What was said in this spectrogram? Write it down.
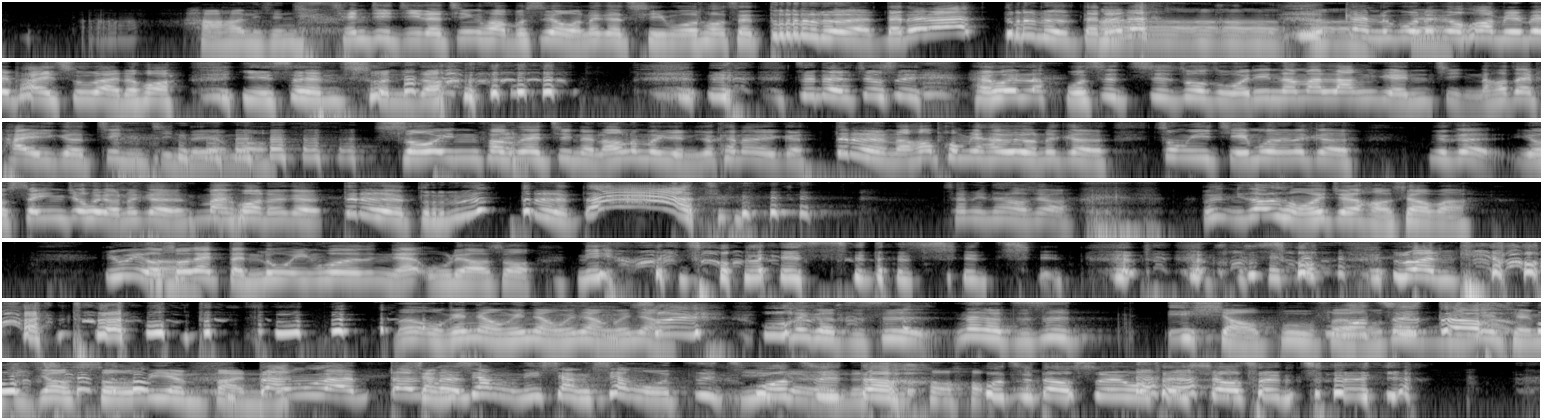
好好，你先讲。前几集的精华不是有我那个骑摩托车嘟嘟嘟哒哒哒嘟嘟嘟哒哒哒。嗯嗯嗯嗯。看，如果那个画面被拍出来的话，也是很蠢，你知道吗？真的就是还会让我是制作组，我一定他妈让远景，然后再拍一个近景的，有没有？收音放在近的，然后那么远你就看到一个噔噔，然后后面还会有那个综艺节目的那个。那个有声音就会有那个漫画的那个噔噔噔噔噔噔啊！产品太好笑了，不是？你知道为什么我会觉得好笑吗？因为有时候在等录音，或者是你在无聊的时候，你也会做类似的事情。我说乱跳韩团舞的没有。我跟你讲，我跟你讲，我跟你讲，我跟你讲，所以那个只是那个只是。一小部分，我在你面前比较收敛版的。当然，当然，想象你想象我自己，我知道，我知道，所以我才笑成这样。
